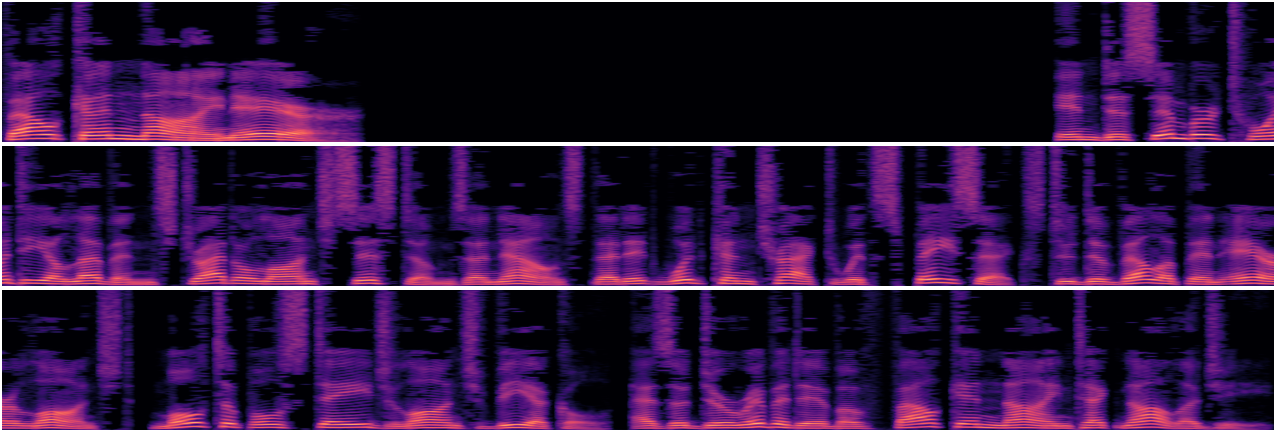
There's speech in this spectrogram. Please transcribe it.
Falcon 9 Air In December 2011 Stratolaunch Systems announced that it would contract with SpaceX to develop an air-launched, multiple-stage launch vehicle, as a derivative of Falcon 9 technology,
